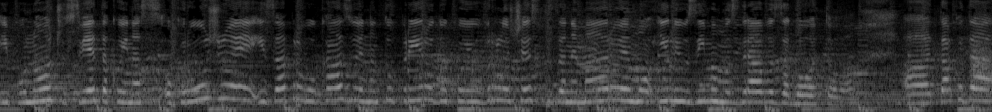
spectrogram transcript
i punoću svijeta koji nas okružuje i zapravo ukazuje na tu prirodu koju vrlo često zanemarujemo ili uzimamo zdravo za gotovo. A, tako da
